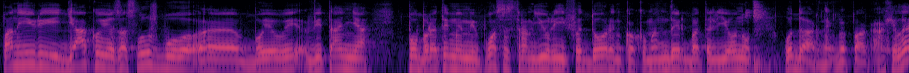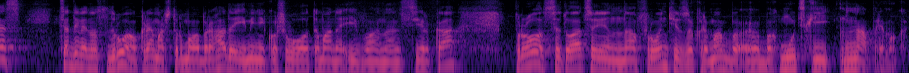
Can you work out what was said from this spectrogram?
Пане Юрію, дякую за службу. Е, бойові вітання побратимам і посестрам Юрій Федоренко, командир батальйону ударних БПАК Ахілес. Це 92-га окрема штурмова бригада імені кошового отамана Івана Сірка про ситуацію на фронті, зокрема Бахмутський напрямок.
